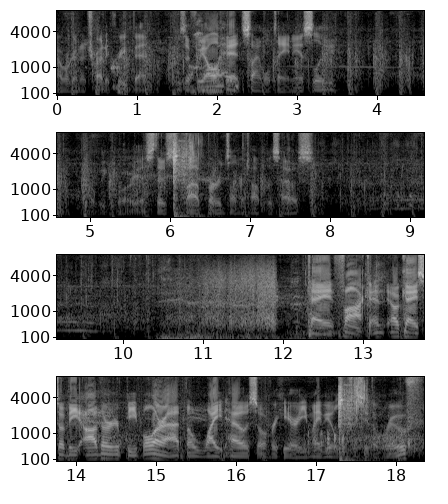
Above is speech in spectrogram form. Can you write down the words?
And we're gonna try to creep in. Because if we all hit simultaneously, that'll be glorious. There's uh, birds on the top of this house. Okay, fuck. And okay, so the other people are at the White House over here. You might be able to see the roof.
